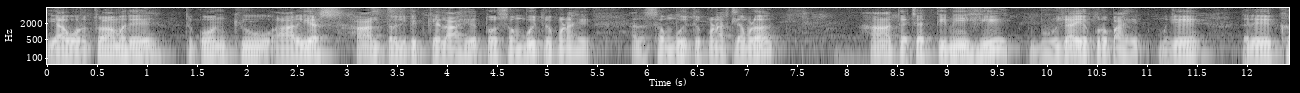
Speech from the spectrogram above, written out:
या वर्तुळामध्ये त्रिकोण क्यू आर एस हा अंतर्लिखित केला आहे. तो संभुज त्रिकोण आहे. आणि समभुज त्रिकोण असल्यामुळं हां त्याच्या तिन्हीही भुजा एकरूप आहेत. म्हणजे रेख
